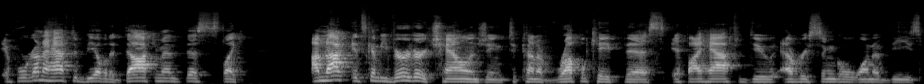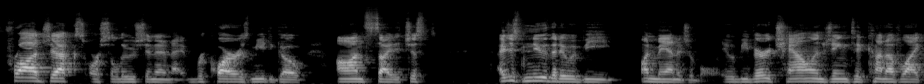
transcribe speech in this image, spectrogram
if we're gonna have to be able to document this, like I'm not, it's gonna be very, very challenging to kind of replicate this if I have to do every single one of these projects or solution and it requires me to go on site. It just I just knew that it would be unmanageable. It would be very challenging to kind of like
